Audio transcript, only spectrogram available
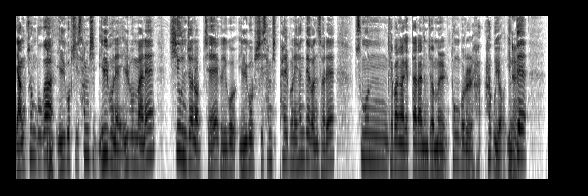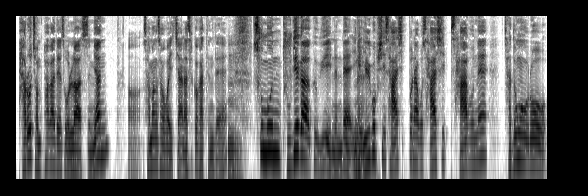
양천구가 7시 31분에 1분 만에 시운전 업체에 그리고 7시 38분에 현대건설에 수문 개방하겠다라는 점을 통보를 하, 고요 이때 네. 바로 전파가 돼서 올라왔으면 어, 사망 사고가 있지 않았을 것 같은데 음. 수문 두 개가 그 위에 있는데 이게 네. 7시 40분하고 44분에 자동으로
